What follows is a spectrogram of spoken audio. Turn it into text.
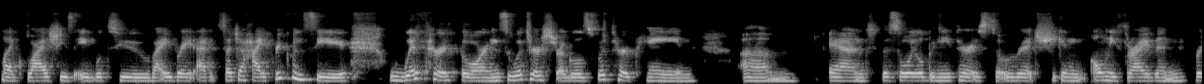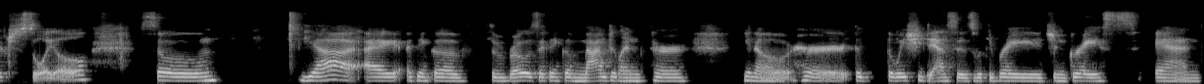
like why she's able to vibrate at such a high frequency with her thorns, with her struggles, with her pain. Um, and the soil beneath her is so rich she can only thrive in rich soil so yeah i i think of the rose i think of magdalene with her you know her the, the way she dances with rage and grace and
